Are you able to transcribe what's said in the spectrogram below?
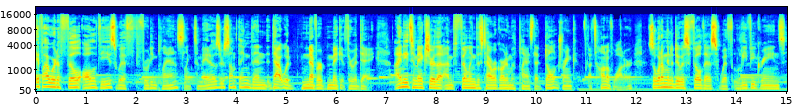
if I were to fill all of these with fruiting plants like tomatoes or something, then that would never make it through a day. I need to make sure that I'm filling this tower garden with plants that don't drink a ton of water. So what I'm gonna do is fill this with leafy greens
